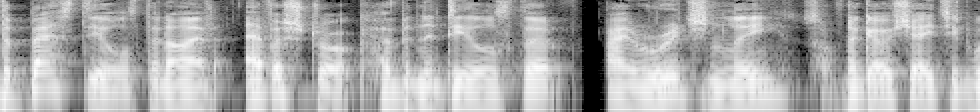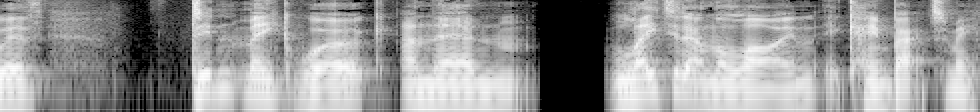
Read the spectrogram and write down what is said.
The best deals that I've ever struck have been the deals that I originally sort of negotiated with, didn't make work, and then later down the line, it came back to me.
